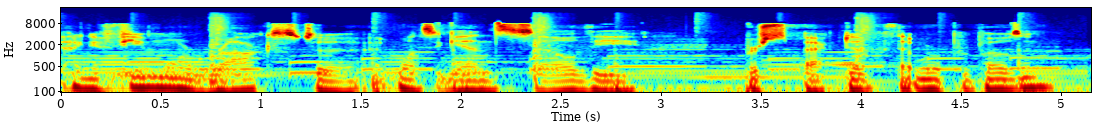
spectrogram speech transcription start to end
Adding a few more rocks to once again sell the perspective that we're proposing.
